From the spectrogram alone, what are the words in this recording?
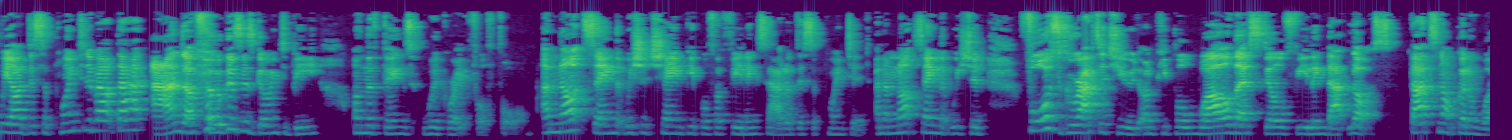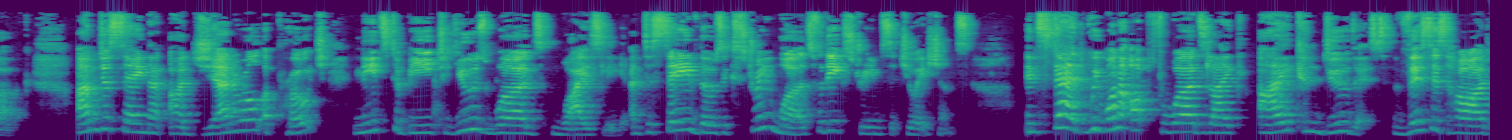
we are disappointed about that, and our focus is going to be on the things we're grateful for. I'm not saying that we should shame people for feeling sad or disappointed, and I'm not saying that we should force gratitude on people while they're still feeling that loss. That's not going to work. I'm just saying that our general approach needs to be to use words wisely and to save those extreme words for the extreme situations. Instead, we want to opt for words like, I can do this, this is hard,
